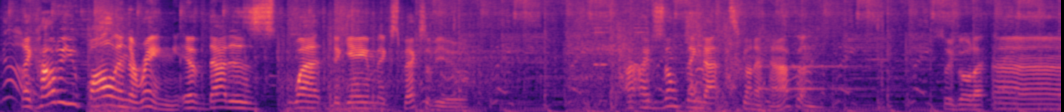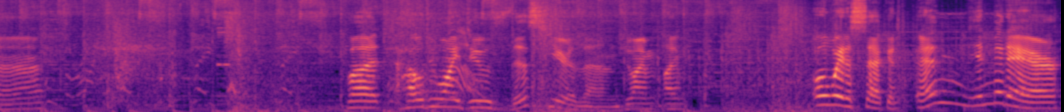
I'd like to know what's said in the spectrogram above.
no! Like, how do you fall in the ring if that is what the game expects of you? I, I just don't think that's gonna happen. So you go like, uh... But how do I do this here then? Do I'm I'm Oh wait a second. And in midair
